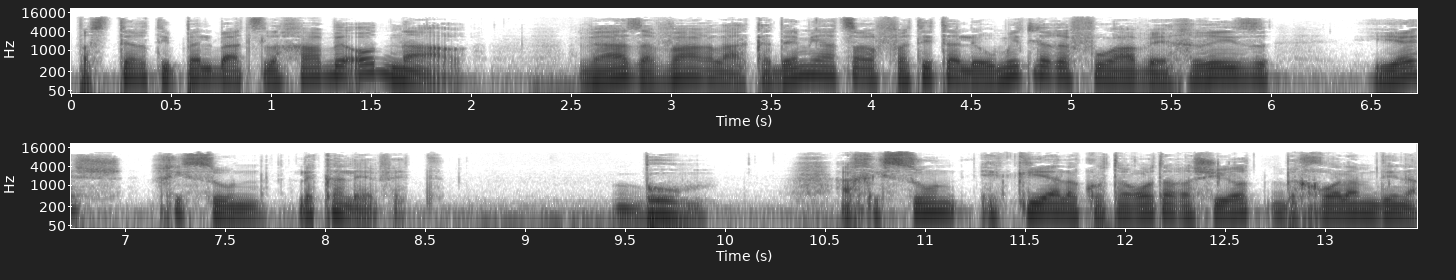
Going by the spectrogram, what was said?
פסטר טיפל בהצלחה בעוד נער, ואז עבר לאקדמיה הצרפתית הלאומית לרפואה והכריז, יש חיסון לכלבת. בום. החיסון הגיע לכותרות הראשיות בכל המדינה.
